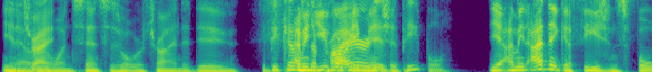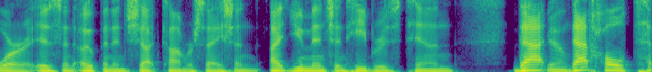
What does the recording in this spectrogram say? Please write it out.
You know, right. in one sense is what we're trying to do. It becomes mean, the priority of the people. Yeah, I mean, I think Ephesians four is an open and shut conversation. Uh, you mentioned Hebrews ten. That yeah. that whole t-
